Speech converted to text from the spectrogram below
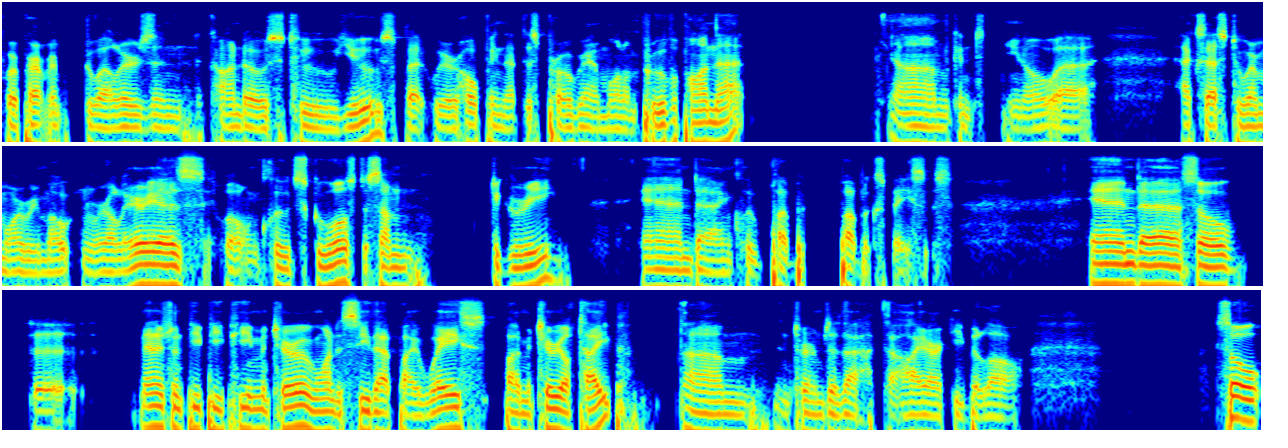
for apartment dwellers and condos to use. But we're hoping that this program will improve upon that. Um, you know, uh, access to our more remote and rural areas. It will include schools to some degree and uh, include public public spaces. And uh, so the management PPP material, we want to see that by waste, by material type, um, in terms of the, the hierarchy below. So,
